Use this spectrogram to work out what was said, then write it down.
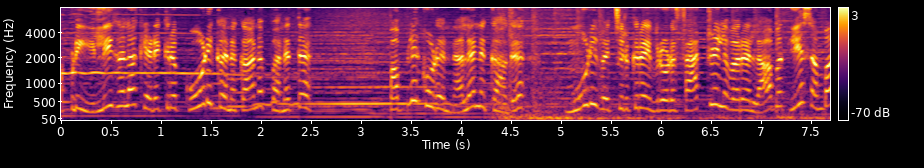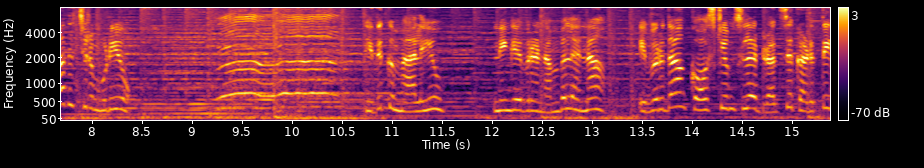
அப்படி இல்லீகலா கிடைக்கிற கோடிக்கணக்கான பணத்தை பப்ளிக்கோட நலனுக்காக மூடி வச்சிருக்கிற இவரோட ஃபேக்டரியில வர லாபத்திலேயே சம்பாதிச்சிட முடியும். இதுக்கு மேலயும் நீங்க இவரை நம்பலன்னா இவர்தான் காஸ்டியூம்ஸ்ல ட்ரக்ஸ் கடத்தி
